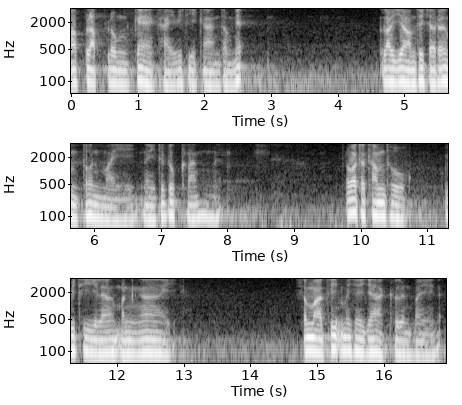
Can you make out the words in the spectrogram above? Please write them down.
มาปรับลงแก้ไขวิธีการตรงเนี้ยเรายอมที่จะเริ่มต้นใหม่ในทุกๆ ครั้งนะเพราะว่าถ้าทำถูกวิธีแล้วมันง่าย สมาธิไม่ใช่ยากเกินไปนะ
